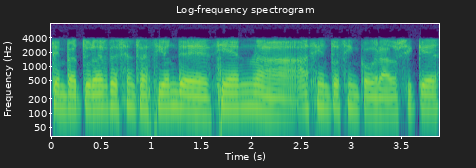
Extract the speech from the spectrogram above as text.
temperaturas de sensación de 100 a, 105 grados. Así que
